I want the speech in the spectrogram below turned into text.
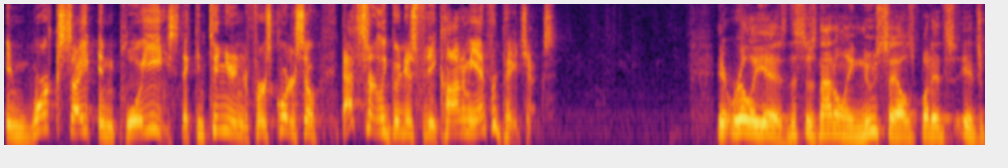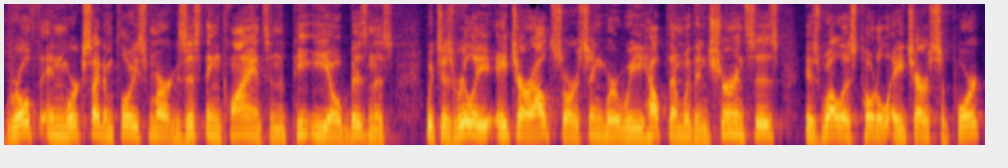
in worksite employees that continued in the first quarter. So that's certainly good news for the economy and for Paychex. It really is. This is not only new sales, but it's it's growth in worksite employees from our existing clients in the PEO business, which is really HR outsourcing, where we help them with insurances as well as total HR support,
